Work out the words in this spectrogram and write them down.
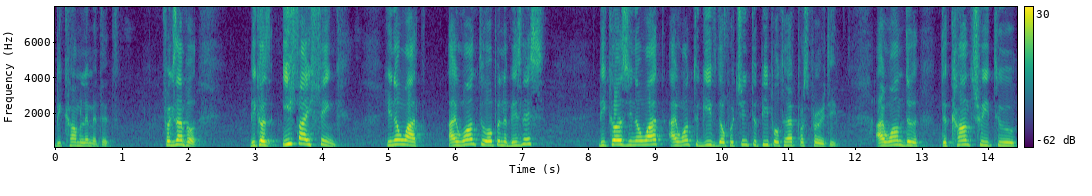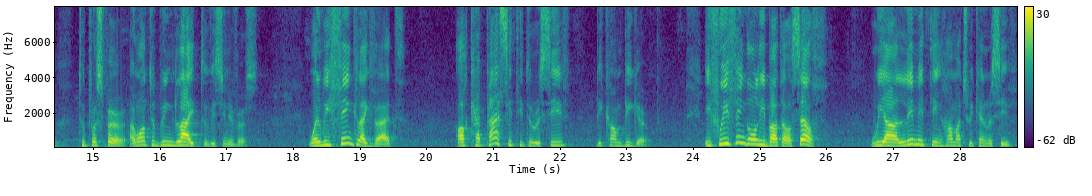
become limited. For example, because if I think, you know what, I want to open a business because you know what, I want to give the opportunity to people to have prosperity. I want the, the country to, to prosper. I want to bring light to this universe. When we think like that, our capacity to receive become bigger. If we think only about ourselves, we are limiting how much we can receive.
